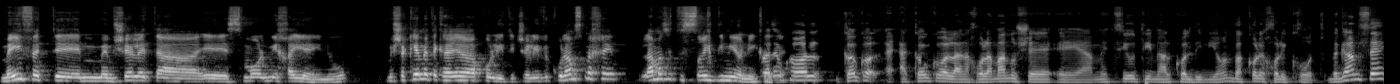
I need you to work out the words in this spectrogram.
מעיף את אה, ממשלת השמאל מחיינו, משקם את הקריירה הפוליטית שלי וכולם שמחים. למה זה תסריט דמיוני קודם כזה? כל, קודם כל, אה, קודם כל אנחנו למדנו שהמציאות היא מעל כל דמיון והכל יכול לקרות. וגם זה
